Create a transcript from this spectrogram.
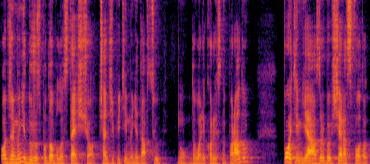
Отже, мені дуже сподобалось те, що ChatGPT мені дав цю ну, доволі корисну пораду. Потім я зробив ще раз фото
